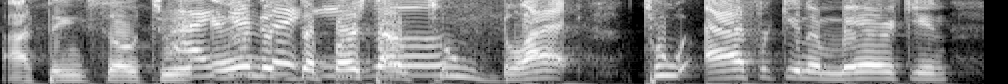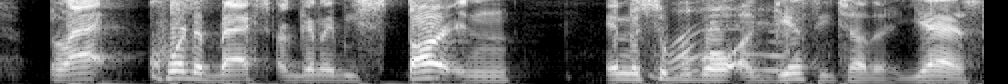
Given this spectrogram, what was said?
I think so too. I and is the the first time two black, two African American black quarterbacks are going to be starting in the Super Bowl against each other. Yes,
